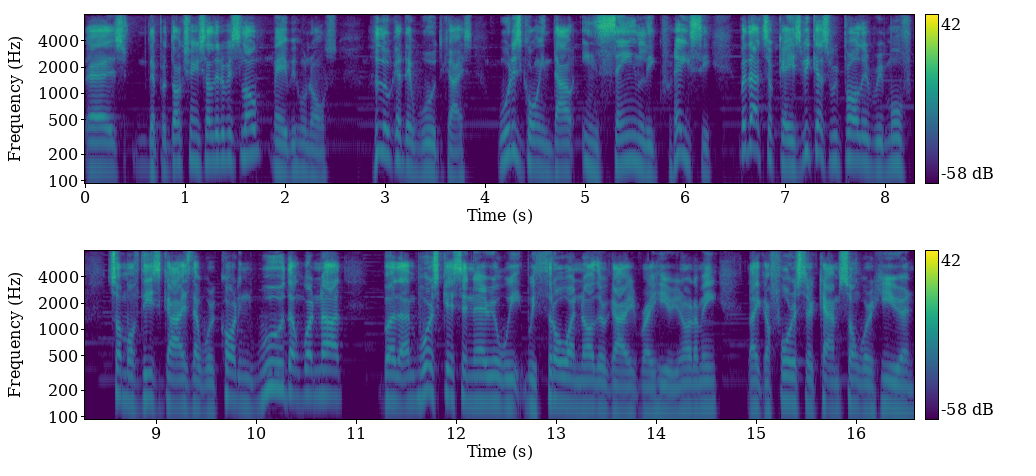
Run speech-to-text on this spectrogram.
uh, the production is a little bit slow. Maybe, who knows. Look at the wood, guys. Wood is going down insanely crazy. But that's okay. It's because we probably remove some of these guys that were cutting wood and whatnot. But um, worst case scenario, we, we throw another guy right here. You know what I mean? Like a forester camp somewhere here and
